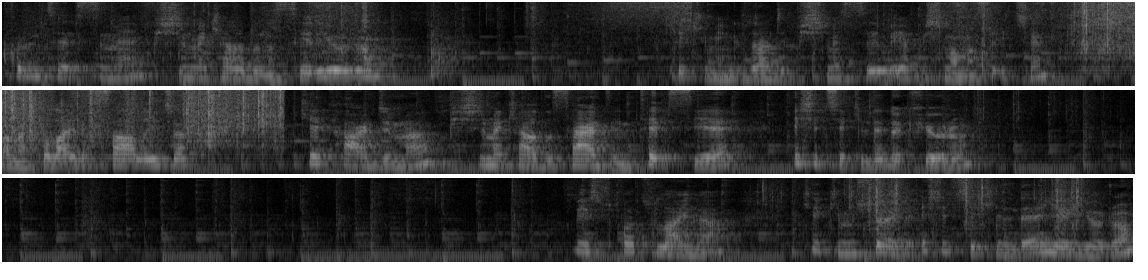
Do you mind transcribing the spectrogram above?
Fırın tepsime pişirme kağıdını seriyorum. Kekimin güzelce pişmesi ve yapışmaması için bana kolaylık sağlayacak. Kek harcımı pişirme kağıdı serdiğim tepsiye eşit şekilde döküyorum. Bir spatula ile kekimi şöyle eşit şekilde yayıyorum.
